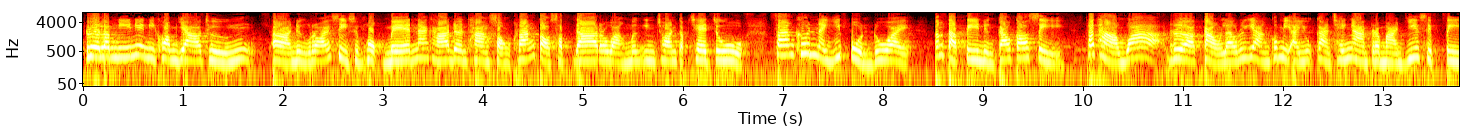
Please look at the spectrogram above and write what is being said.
เรือลำนี้เนี่ยมีความยาวถึงอ่า146 เมตรนะคะ เดินทาง2ครั้งต่อสัปดาห์ระหว่างเมืองอินชอนกับเชจู สร้างขึ้นในญี่ปุ่นด้วย ตั้งแต่ปี 1994 ถ้าถามว่าเรือเก่าแล้วหรือยังก็มีอายุการใช้งานประมาณ 20 ปี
